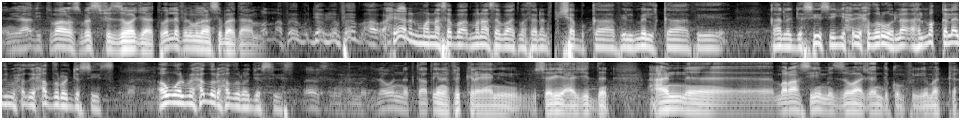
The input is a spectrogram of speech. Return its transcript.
يعني هذه تمارس بس في الزواجات ولا في المناسبات عامة؟ والله في, في أحيانا مناسبات مناسبات مثلا في الشبكة في الملكة في كان الجسيس يحضروه لا أهل مكة لازم يحض- يحضروا الجسيس. أول ما يحضروا يحضروا الجسيس. لو أنك تعطينا فكرة يعني سريعة جدا عن آه، مراسيم الزواج عندكم في مكة.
